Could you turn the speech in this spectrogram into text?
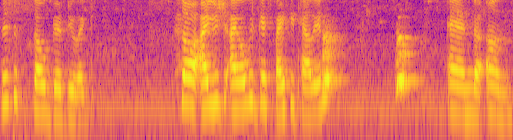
This is so good, dude. Like, so I usually I always get spicy Italian, and um.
